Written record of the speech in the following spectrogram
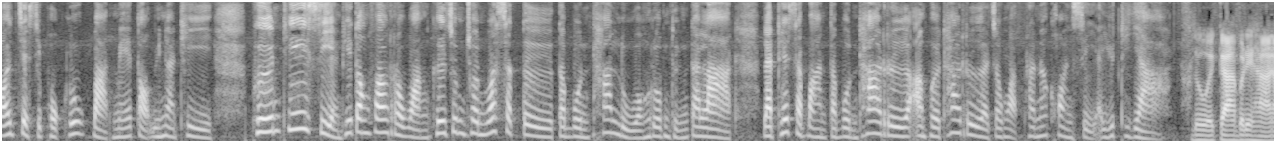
576 ลูกบาศก์เมตรต่อวินาที พื้นที่เสี่ยงที่ต้องเฝ้าระวังคือชุมชนวัดสตือตำบลท่าหลวงรวมถึงตลาด และเทศบาลตำบลท่าเรืออำเภอท่าเรือจังหวัดพระนครศรีอยุธยา โดยการบริหาร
